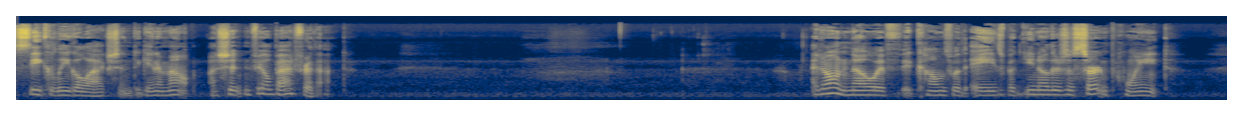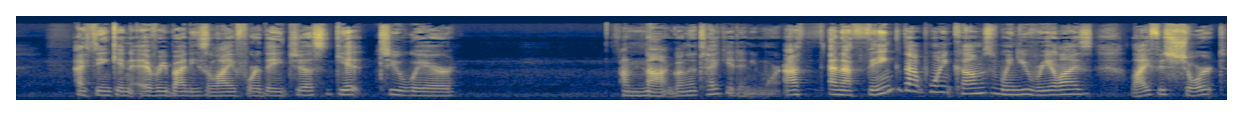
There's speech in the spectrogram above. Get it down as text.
seek legal action to get him out. I shouldn't feel bad for that. I don't know if it comes with age, but you know, there's a certain point, I think, in everybody's life where they just get to where I'm not going to take it anymore. I and I think that point comes when you realize life is short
